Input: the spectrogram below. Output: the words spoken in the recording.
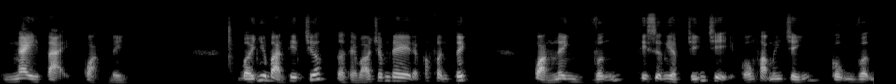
ngay tại Quảng Ninh. Bởi như bản tin trước, tờ Thể báo chấm đã có phân tích, Quảng Ninh vững thì sự nghiệp chính trị của ông Phạm Minh Chính cũng vững.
